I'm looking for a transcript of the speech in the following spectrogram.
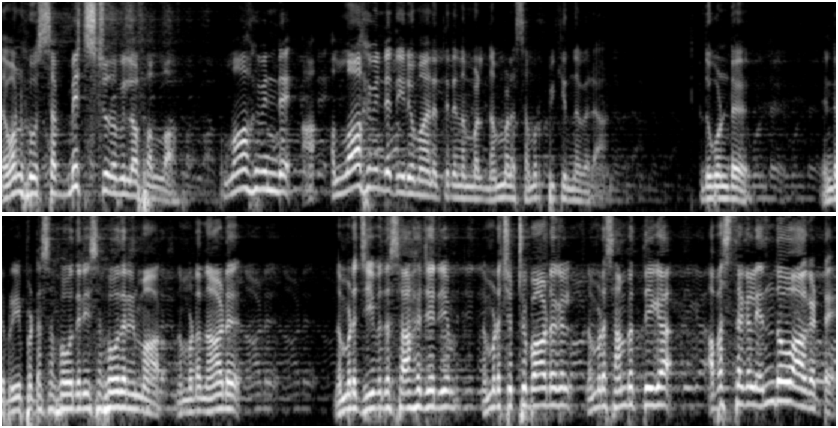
The one who submits to the will of Allah അള്ളാഹുവിന്റെ അള്ളാഹുവിന്റെ തീരുമാനത്തിന് നമ്മൾ നമ്മളെ സമർപ്പിക്കുന്നവരാണ്. അതുകൊണ്ട് എന്റെ പ്രിയപ്പെട്ട സഹോദരി സഹോദരന്മാർ നമ്മുടെ നാട് നമ്മുടെ ജീവിത സാഹചര്യം നമ്മുടെ ചുറ്റുപാടുകൾ നമ്മുടെ സാമ്പത്തിക അവസ്ഥകൾ എന്തോ ആകട്ടെ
